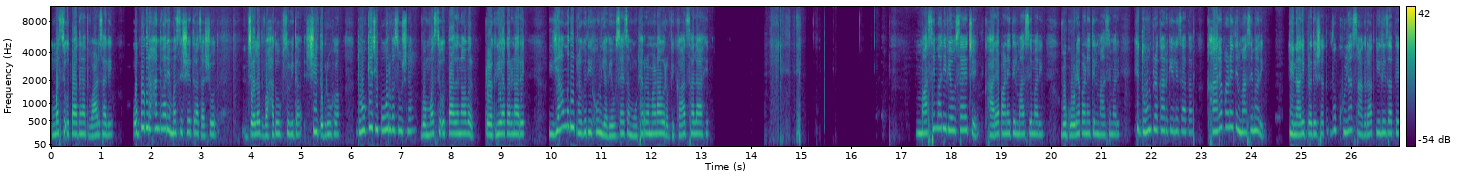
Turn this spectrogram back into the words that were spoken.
मत्स्य उत्पादनात वाढ झाली. उपग्रहांद्वारे मत्स्य क्षेत्राचा शोध जलद वाहतूक सुविधा शीतगृह धोक्याची पूर्व सूचना व मत्स्य उत्पादनावर प्रक्रिया करणारे यामध्ये प्रगती होऊन या व्यवसायाचा मोठ्या प्रमाणावर विकास झाला आहे. मासेमारी व्यवसायाचे खाऱ्या पाण्यातील मासेमारी व गोड्या पाण्यातील मासेमारी हे दोन प्रकार केले जातात. खाऱ्या पाण्यातील मासेमारी किनारी प्रदेशात व खुल्या सागरात केली जाते.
